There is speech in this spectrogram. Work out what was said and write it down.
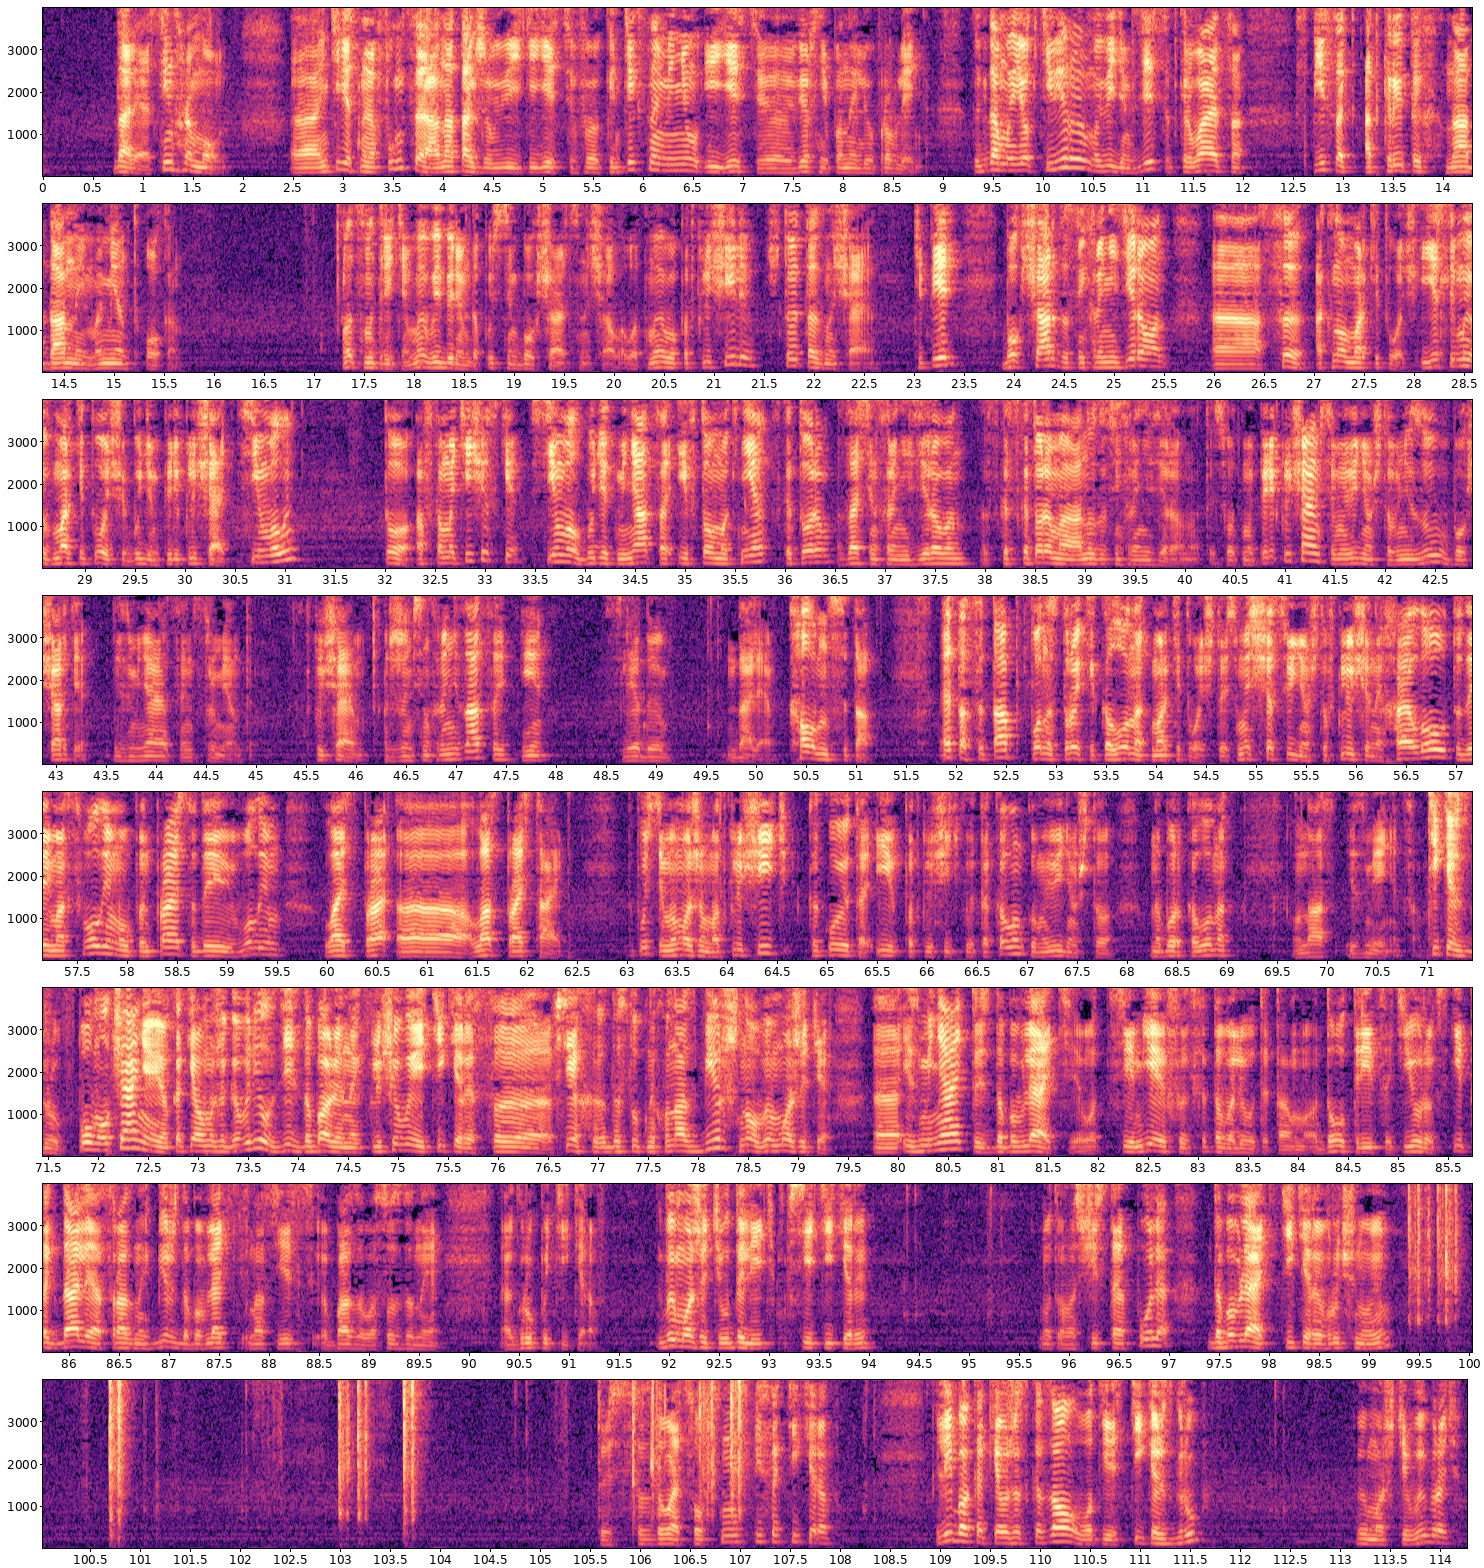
Далее, Synchron Mode. Э, интересная функция, она также, вы видите, есть в контекстном меню и есть в верхней панели управления. Когда мы ее активируем, мы видим, здесь открывается список открытых на данный момент окон. Вот смотрите, мы выберем, допустим, Box Chart сначала. Вот мы его подключили. Что это означает? Теперь Box Chart засинхронизирован э, с окном Market Watch. И если мы в Market Watch будем переключать символы, то автоматически символ будет меняться и в том окне, с которым засинхронизирован, с, с которым оно засинхронизировано. То есть вот мы переключаемся, мы видим, что внизу в бокчарте изменяются инструменты. Отключаем режим синхронизации и следуем далее. Column Setup. Это сетап по настройке колонок Market Watch. То есть мы сейчас видим, что включены High Low, Today Max Volume, Open Price, Today Volume, last, pri uh, last price time. Допустим, мы можем отключить какую-то и подключить какую-то колонку. Мы видим, что набор колонок у нас изменится. Tickers Group. По умолчанию, как я вам уже говорил, здесь добавлены ключевые тикеры с всех доступных у нас бирж, но вы можете Э, изменять, то есть добавлять вот 7 EFX, это валюты, там Dow 30, Eurex и так далее, с разных бирж добавлять, у нас есть базово созданные э, группы тикеров. Вы можете удалить все тикеры, вот у нас чистое поле, добавлять тикеры вручную, то есть создавать собственный список тикеров Либо, как я уже сказал, вот есть Tickers Group. Вы можете выбрать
